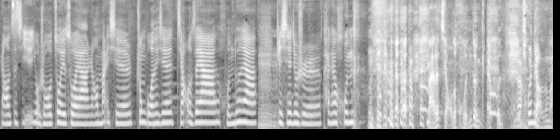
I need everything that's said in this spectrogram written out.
然后自己有时候做一做呀，然后买一些中国那些饺子呀、馄饨呀，嗯，这些就是开开荤。买了饺子、馄饨开荤，那荤饺子嘛，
